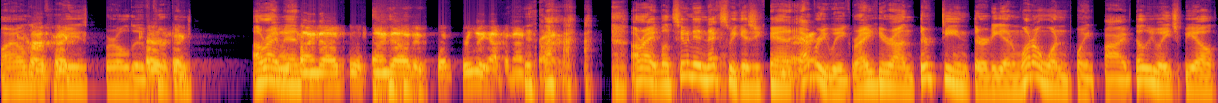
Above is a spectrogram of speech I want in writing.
Wild and crazy world of Perfect. All right, we'll man. Find out. We'll find out if what really happened on Friday. all right. Well, tune in next week as you can all every right. week right here on 1330 and 101.5 WHBL.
